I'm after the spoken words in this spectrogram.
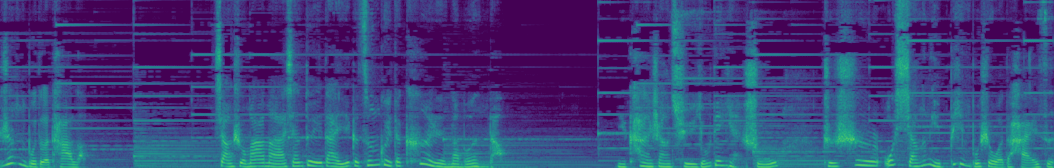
认不得它了。橡树妈妈像对待一个尊贵的客人那么问道。你看上去有点眼熟，只是我想你并不是我的孩子。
